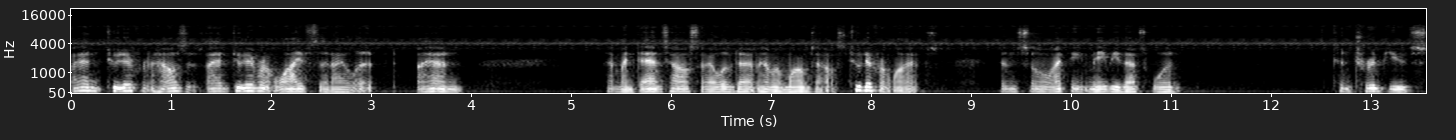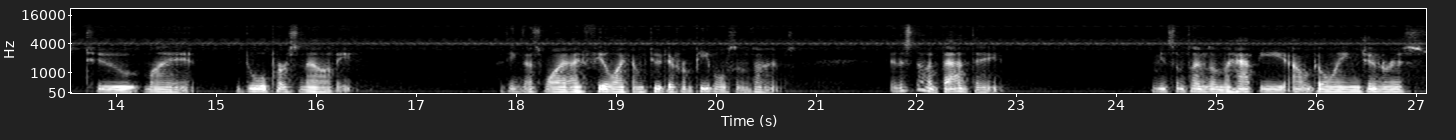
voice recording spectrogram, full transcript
I had two different houses. I had two different lives that I lived. I had had my dad's house that I lived at and had my mom's house. Two different lives. And so I think maybe that's what contributes to my dual personality. I think that's why I feel like I'm two different people sometimes. And it's not a bad thing. I mean, sometimes I'm a happy, outgoing, generous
